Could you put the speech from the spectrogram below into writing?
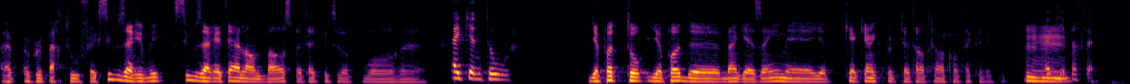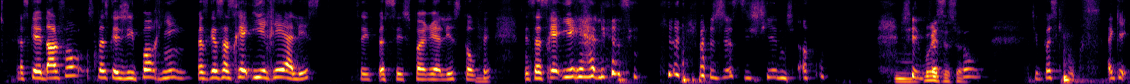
un, un peu partout. Fait que si vous arrivez, si vous arrêtez à Landbass, peut-être que tu vas pouvoir. euh, Avec une tour. il n'y a, pas de tour- il y a pas de magasin, mais il y a quelqu'un qui peut peut-être entrer en contact avec lui. Mhm. Ok, parfait. Parce que dans le fond, c'est parce que j'ai pas rien. Parce que ça serait irréaliste. Parce que c'est super réaliste Mm. qu'on fait. Mais ça serait irréaliste que je fasse juste y chier une jambe. J'ai Oui, c'est ça. J'ai pas ce qu'il faut. OK.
